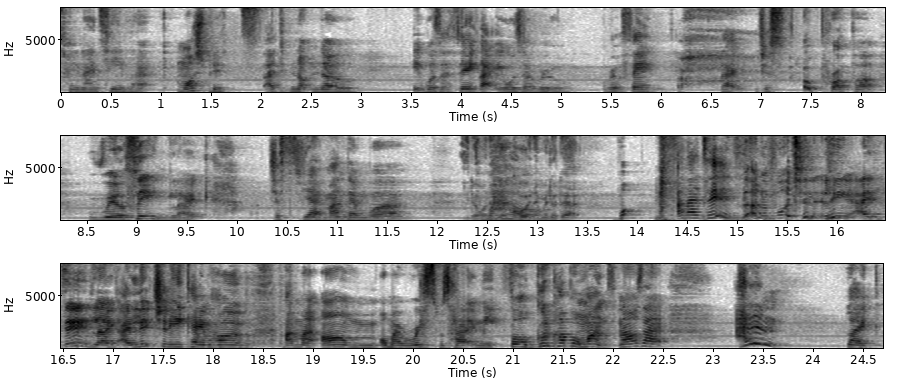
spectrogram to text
2019, like mosh pits, I did not know it was a thing. Like it was a real, real thing. like just a proper, real thing. Like just yeah, man, them were. You don't wanna get caught in the middle of that. What? And I did. Unfortunately, I did. Like, I literally came home and my arm or my wrist was hurting me for a good couple months. And I was like, I didn't, like,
